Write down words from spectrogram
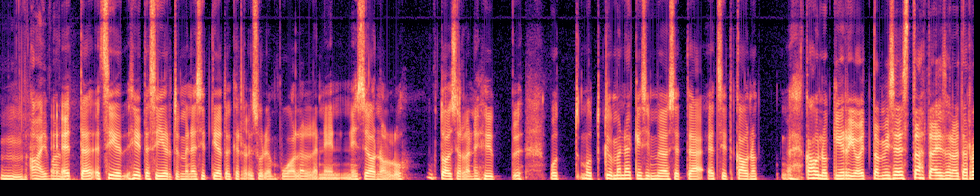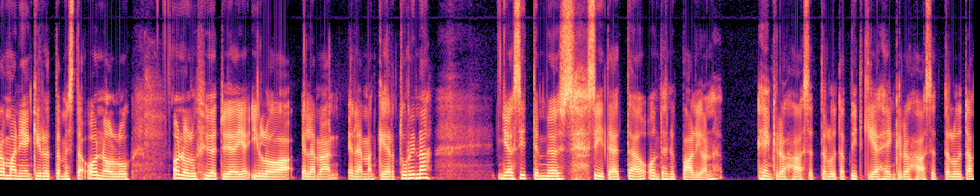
Mm, aivan. Että, että siitä siirtyminen sitten tietokirjallisuuden puolelle, niin, niin se on ollut toisenlainen hyppy. Mutta mut kyllä mä näkisin myös, että, että sit kauno, kaunokirjoittamisesta tai sanotaan romanien kirjoittamista on ollut, on ollut hyötyä ja iloa elämän, elämän kerturina. Ja sitten myös siitä, että on tehnyt paljon henkilöhaastatteluita, pitkiä henkilöhaastatteluita,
